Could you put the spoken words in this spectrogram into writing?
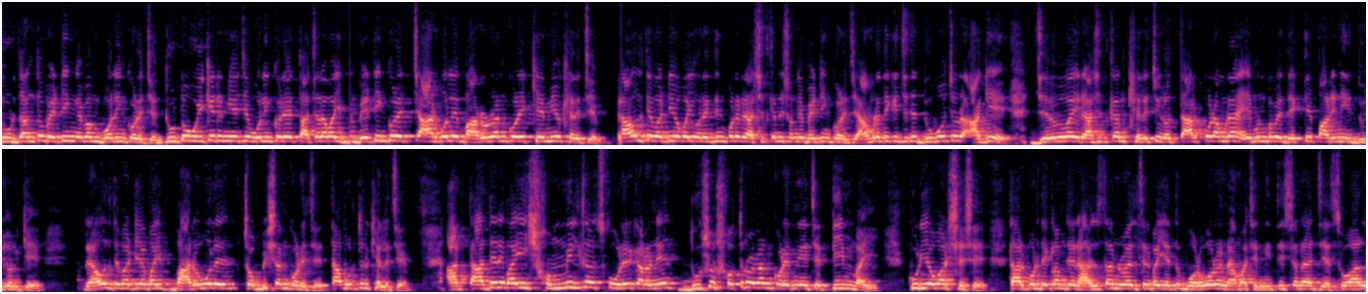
দুর্দান্ত ব্যাটিং এবং বোলিং করেছে। দুটো উইকেটে নিয়েছে বোলিং করে। তাছাড়া ভাই ব্যাটিং করে চার বলে বারো রান করে কেমিও খেলেছে। রাহুল তেবাটিও ভাই অনেকদিন পরে রাশিদ খানের সঙ্গে ব্যাটিং করেছে। আমরা দেখেছি যে দু বছর আগে যেভাবে ভাই রাশিদ খান খেলেছিল, তারপর আমরা এমনভাবে দেখতে পারিনি দুজনকে। রাহুল তেবাটিয়া ভাই বারো বলে চব্বিশ রান করেছে তাবুরতুর খেলেছে। আর তাদের ভাই সম্মিলিত স্কোরের কারণে দুশো সতেরো রান করে নিয়েছে টিম ভাই, কুড়ি ওভার শেষে। তারপর দেখলাম যে রাজস্থান রয়্যালসের ভাই এত বড় বড় নাম আছে, নীতিশ রানা, জেসওয়াল,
